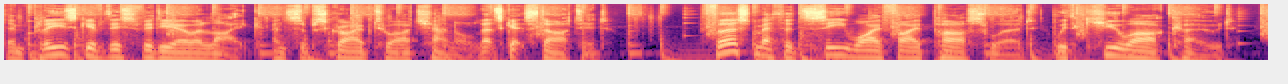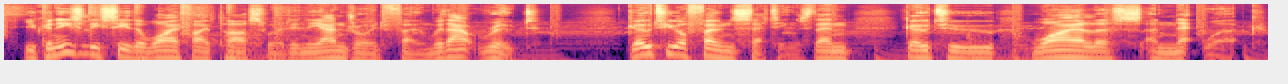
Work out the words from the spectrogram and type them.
then please give this video a like and subscribe to our channel. Let's get started. First method, see Wi-Fi password with QR code. You can easily see the Wi-Fi password in the Android phone without root. Go to your phone settings, then go to wireless and network.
